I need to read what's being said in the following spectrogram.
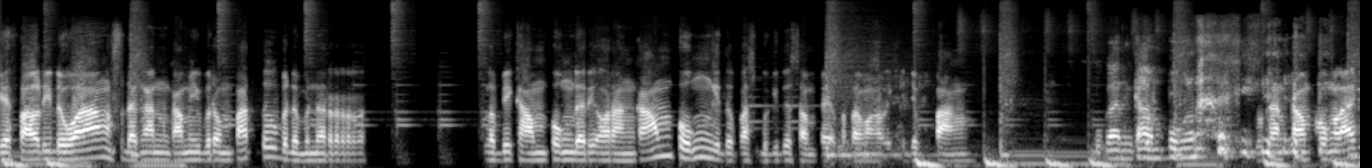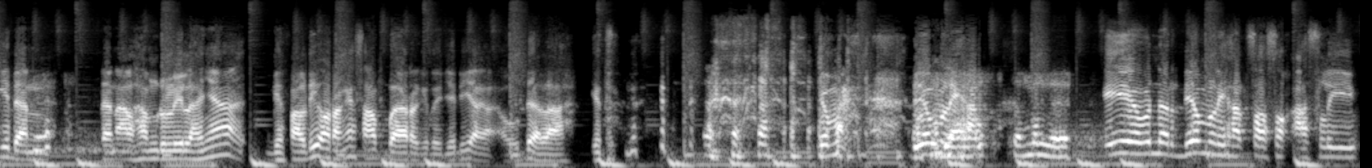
Gevaldi doang. Sedangkan kami berempat tuh bener-bener lebih kampung dari orang kampung gitu pas begitu sampai pertama kali ke Jepang. bukan kampung lah. Bukan kampung lagi dan dan alhamdulillahnya Gevaldi orangnya sabar gitu. Jadi ya udahlah gitu. Cuma dia melihat temen ya. Iya bener, dia melihat sosok asli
